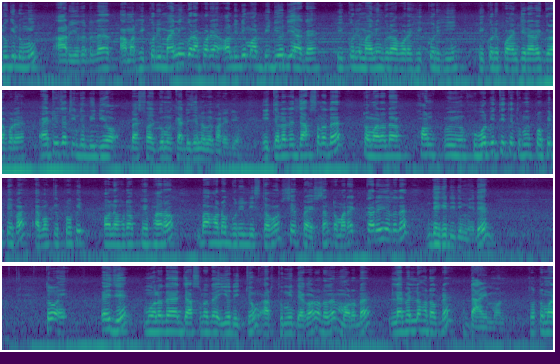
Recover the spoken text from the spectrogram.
ডুগি লুঙি। আর ইয়ে দাদা আমার হিক করে মাইনিং করার পরে অলরেডি মোর ভিডিও দিয়ে আগে। হিক করে মাইনিং করার পরে হিক করে হি হিক করে পয়েন্ট জেনারেট করার পরে এ টু জেড কিন্তু ভিডিও বেশ হয় গমি কাটি যেন ব্যাপারে দিও। এতিয়ালৈকে যা তোমাৰ দাদা সন শুভৰ ভিত্তিতে তুমি প্ৰফিট পেবা এবং কি প্ৰফিট অনে সদক পেপাৰ বা সদক গুড়ি লিষ্ট হ'ব সেই প্ৰাইচটা তোমাৰ একাৰি দাদা, দেখি দি দিম তো এই যে মোৰ আলাদা যা আচলতে ইয়ে দিচ্ছ আর তুমি দেখো আলাদা মরদা লেভেল দে ডায়মন্ড তো তোমার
